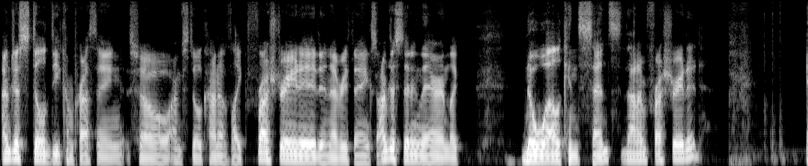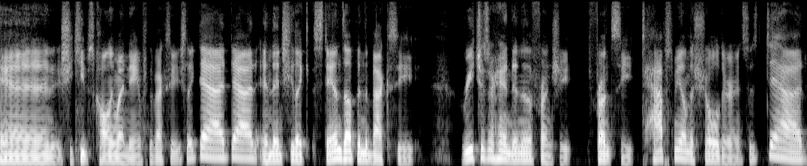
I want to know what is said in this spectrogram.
I'm just still decompressing, so I'm still kind of like frustrated and everything. So I'm just sitting there and like Noelle can sense that I'm frustrated. And she keeps calling my name from the back seat. She's like, Dad, Dad. And then she like stands up in the back seat, reaches her hand into the front seat, front seat, taps me on the shoulder, and says, Dad.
